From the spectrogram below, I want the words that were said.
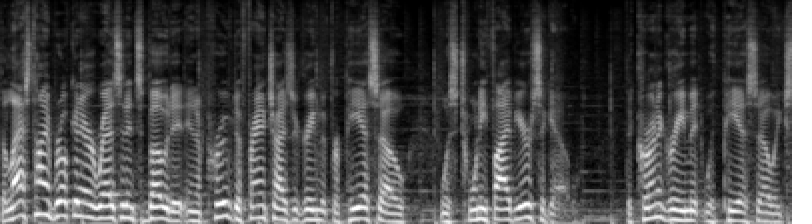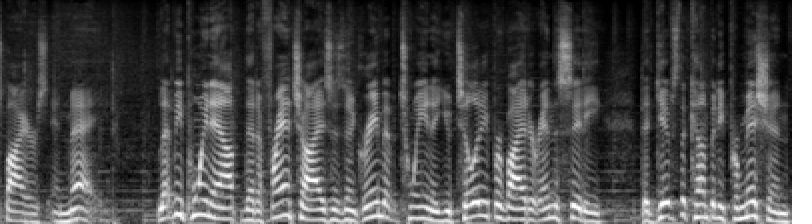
The last time Broken Arrow residents voted and approved a franchise agreement for PSO was 25 years ago. The current agreement with PSO expires in May. Let me point out that a franchise is an agreement between a utility provider and the city that gives the company permission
